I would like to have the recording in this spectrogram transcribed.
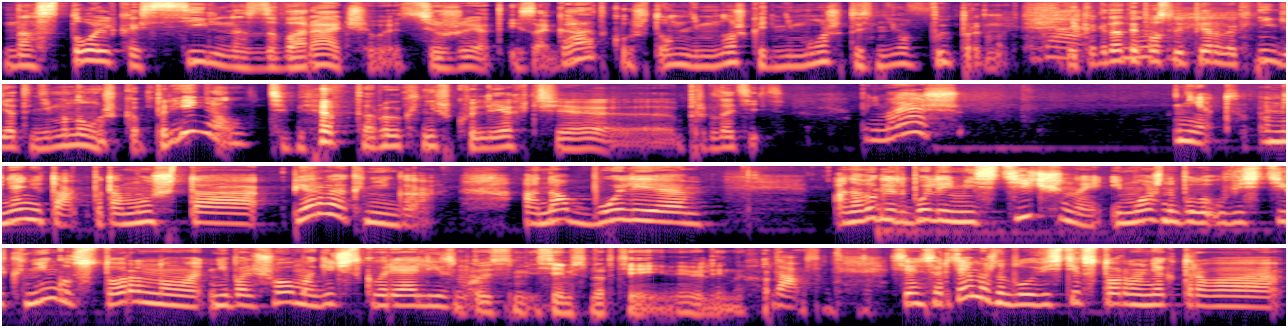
настолько сильно заворачивает сюжет и загадку, что он немножко не может из нее выпрыгнуть. Да, и когда ты ну- после первой книги это немножко принял, тебе вторую книжку легче э, проглотить. Понимаешь, нет, у меня не так, потому что первая книга, она более... Она выглядит более мистичной, и можно было увести книгу в сторону небольшого магического реализма. То есть «Семь смертей» Эвелины Да. Харкаса. «Семь смертей» можно было увести в сторону некоторого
